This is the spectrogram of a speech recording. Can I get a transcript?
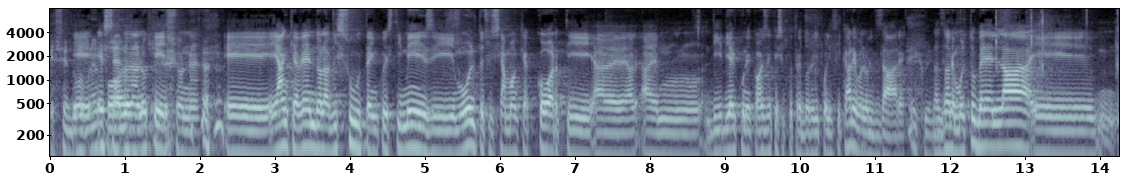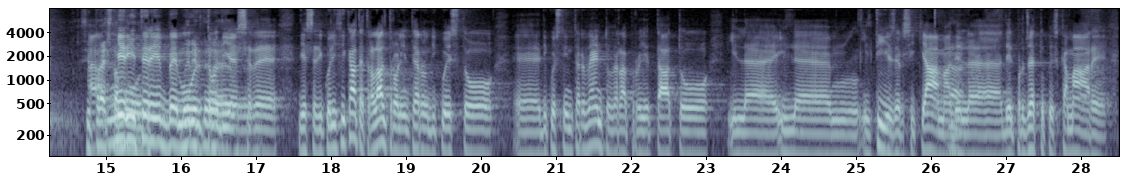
essendo, e, essendo una location e, e, anche avendola vissuta in questi mesi molto ci siamo anche accorti eh, eh, di, di, alcune cose che si potrebbero riqualificare e valorizzare. E La zona è molto bella e meriterebbe molto, molto meriterebbe. Di, essere, di, essere, riqualificata. Tra l'altro all'interno di questo, eh, di questo, intervento verrà proiettato il, il, ehm, il teaser, si chiama, ah. del, del progetto Pescamare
